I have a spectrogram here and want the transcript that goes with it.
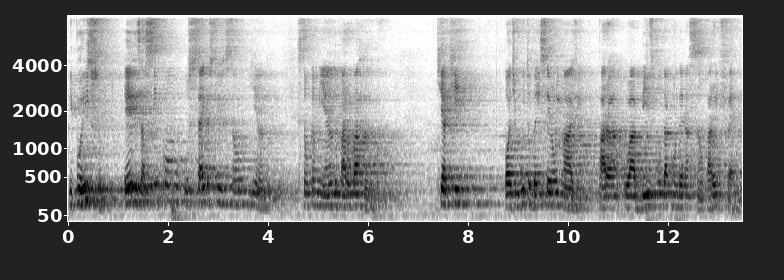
E por isso, eles, assim como os cegos que os estão guiando, estão caminhando para o barranco, que aqui pode muito bem ser uma imagem para o abismo da condenação, para o inferno.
